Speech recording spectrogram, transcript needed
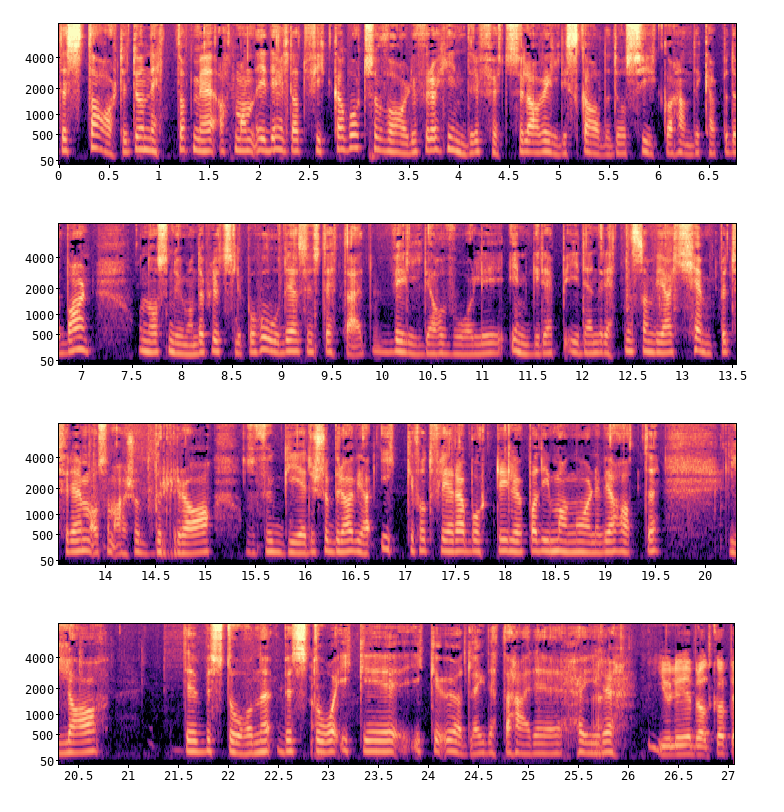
Det startet jo nettopp med at man i det hele tatt fikk abort, så var det jo for å hindre fødsel av veldig skadede og syke og handikappede barn. Og nå snur man det plutselig på hodet. Jeg syns dette er et veldig alvorlig inngrep i den retten som vi har kjempet frem, og som er så bra, og som fungerer så bra. Vi har ikke fått flere aborter i løpet av de mange årene vi har hatt det. La det bestående bestå, ikke, ikke ødelegg dette her, Høyre. Julie Brodkop,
